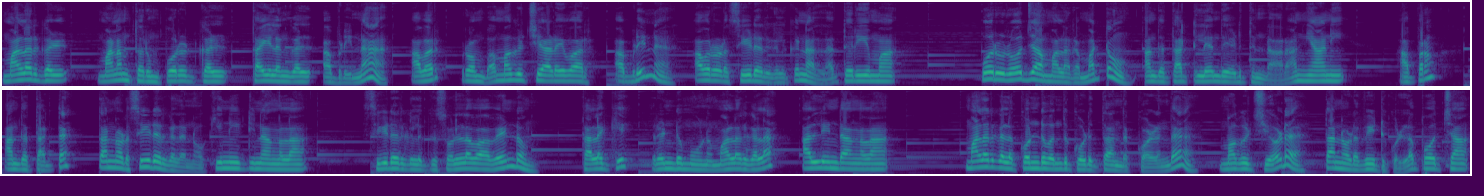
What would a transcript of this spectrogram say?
மலர்கள் மனம் தரும் பொருட்கள் தைலங்கள் அப்படின்னா அவர் ரொம்ப மகிழ்ச்சி அடைவார் அப்படின்னு அவரோட சீடர்களுக்கு நல்லா தெரியுமா? ஒரு ரோஜா மலரை மட்டும் அந்த தட்டிலேருந்து எடுத்துட்டாரான் ஞானி? அப்புறம் அந்த தட்டை தன்னோட சீடர்களை நோக்கி நீட்டினாங்களாம் சீடர்களுக்கு சொல்லவா வேண்டும்? தலைக்கு ரெண்டு மூணு மலர்களை அள்ளிண்டாங்களாம் மலர்களை கொண்டு வந்து கொடுத்த அந்த குழந்தை மகிழ்ச்சியோட தன்னோட வீட்டுக்குள்ள போச்சான்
